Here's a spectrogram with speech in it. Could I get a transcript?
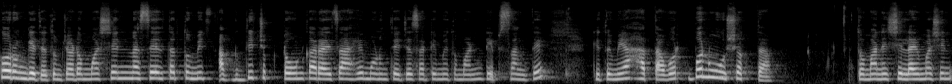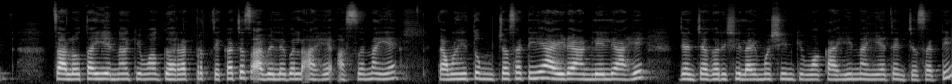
करून घेते. तुमच्याकडं मशीन नसेल तर तुम्ही अगदी चिकटवून करायचं आहे म्हणून त्याच्यासाठी मी तुम्हाला टिप्स सांगते की तुम्ही हातावर बनवू शकता. तुम्हाला शिलाई मशीन चालवता येणं किंवा घरात प्रत्येकाच्याच अवेलेबल आहे असं नाही आहे त्यामुळे ही तुमच्यासाठी ही आयडिया आणलेली आहे. ज्यांच्या घरी शिलाई मशीन किंवा काही नाही आहे त्यांच्यासाठी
